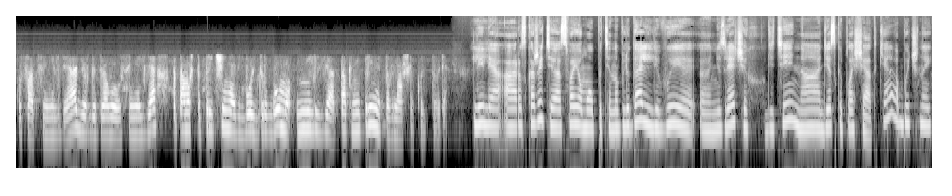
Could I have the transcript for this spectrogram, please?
кусаться нельзя, дергать за волосы нельзя, потому что причинять боль другому нельзя. Так не принято в нашей культуре. Лилия, а расскажите о своем опыте. Наблюдали ли вы э, незрячих детей на детской площадке обычной?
